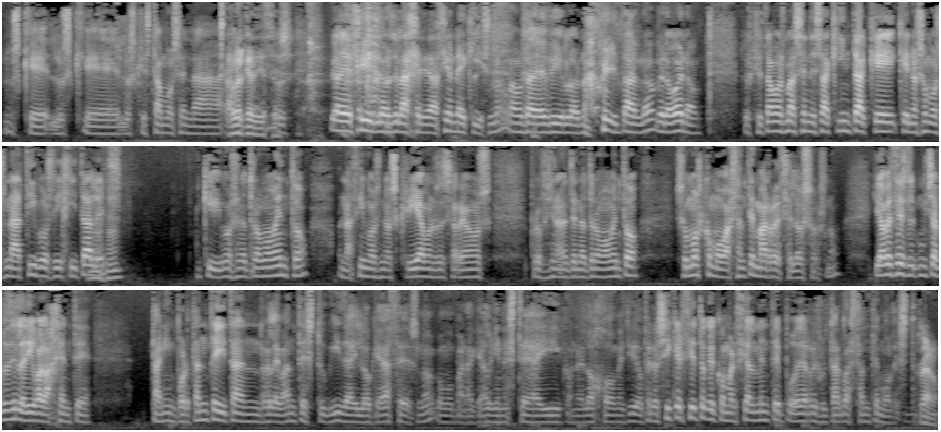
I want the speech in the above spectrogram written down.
los que los que los que estamos en la a ver qué dices. voy a decir los de la generación X no vamos a decirlo no y tal no pero bueno los que estamos más en esa quinta que, que no somos nativos digitales que vivimos en otro momento o nacimos nos criamos nos desarrollamos profesionalmente en otro momento somos como bastante más recelosos no yo a veces muchas veces le digo a la gente tan importante y tan relevante es tu vida y lo que haces, ¿no? Como para que alguien esté ahí con el ojo metido. Pero sí que es cierto que comercialmente puede resultar bastante molesto. Claro.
